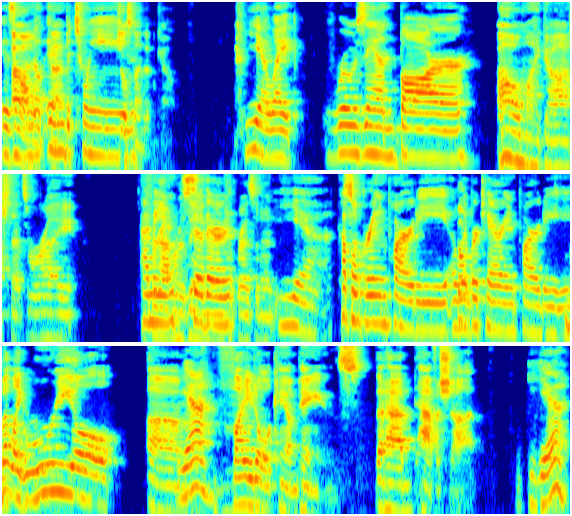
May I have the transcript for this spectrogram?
is Oh, on the in between. Jill Stein didn't count. Yeah, like Roseanne Barr. Oh my gosh, that's right. I mean, Roseanne so there, president. yeah, a couple So- Green Party, a But- Libertarian Party. but like real um Yeah. vital campaigns that had half a shot yeah.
